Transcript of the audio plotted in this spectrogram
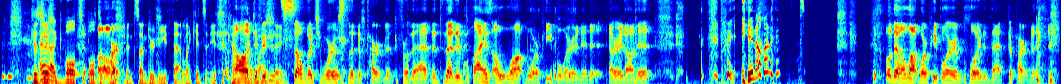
Because there's know, multiple Oh. departments underneath that. Like it's it's a country Oh, wide division's thing. so much worse than department for that. That, that implies a lot more people are in it. Are in on it. Wait, in on it? Well, no, a lot more people are employed in that department.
